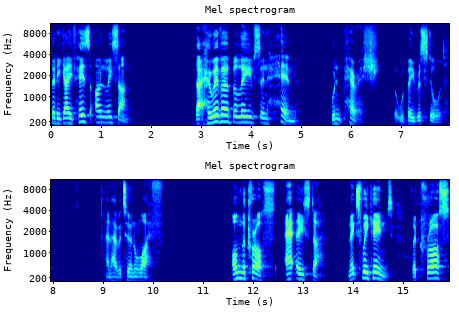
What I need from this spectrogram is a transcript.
that he gave his only Son, that whoever believes in him wouldn't perish, but would be restored and have eternal life. On the cross at Easter, next weekend, the cross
